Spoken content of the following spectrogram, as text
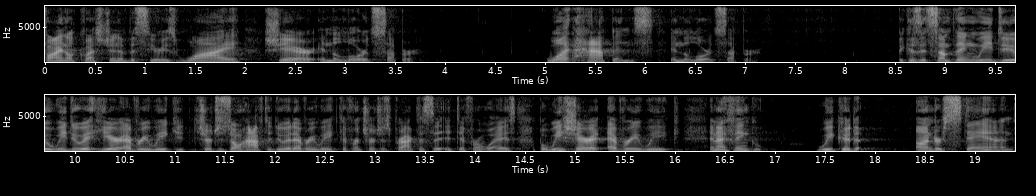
final question of the series why share in the Lord's Supper? What happens in the Lord's Supper? Because it's something we do. We do it here every week. Churches don't have to do it every week. Different churches practice it in different ways, but we share it every week. And I think we could understand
